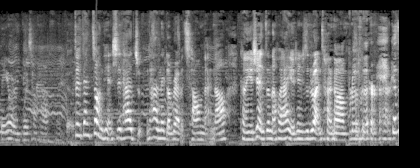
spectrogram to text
没有人不会唱他的副歌。对，但重点是他的主，他的那个 rap 超难，然后可能有些人真的会，但有些人就是乱唱啊。可是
